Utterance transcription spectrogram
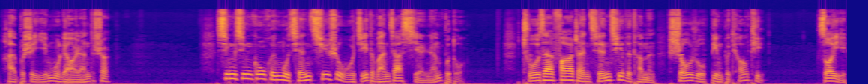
还不是一目了然的事儿。星星工会目前七十五级的玩家显然不多。处在发展前期的他们，收入并不挑剔，所以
